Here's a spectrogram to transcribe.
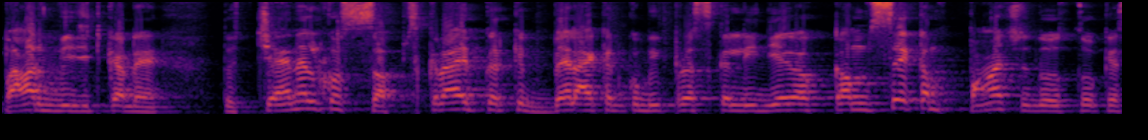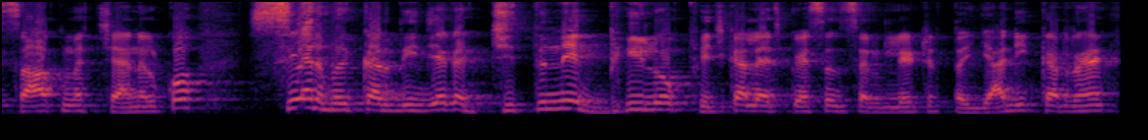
बार विज़िट कर रहे हैं तो चैनल को सब्सक्राइब करके बेल आइकन को भी प्रेस कर लीजिएगा। कम से कम पाँच दोस्तों के साथ में चैनल को शेयर भी कर दीजिएगा। जितने भी लोग फ़िज़िकल एजुकेशन से रिलेटेड तैयारी कर रहे हैं,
